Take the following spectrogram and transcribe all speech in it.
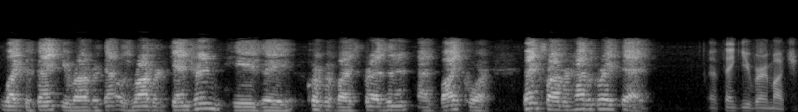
like to thank you, Robert. That was Robert Gendron. He's a corporate vice president at Vicor. Thanks, Robert. Have a great day. Uh, thank you very much.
